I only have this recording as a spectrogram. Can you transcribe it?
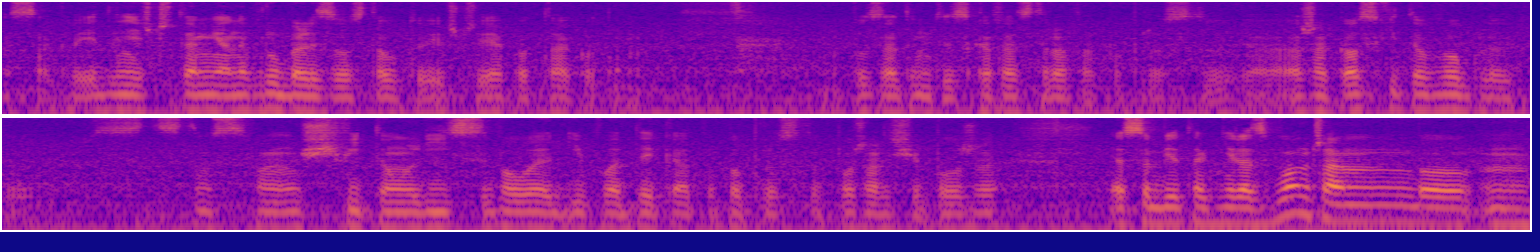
masakra. Jedynie jeszcze tam Jan Wrubel został, to jeszcze jako tako tam. Poza tym to jest katastrofa po prostu. A Żakowski to w ogóle to z tą swoją świtą lis, wołegi, władyka, to po prostu pożar się Boże. Ja sobie tak nieraz włączam, bo mm,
